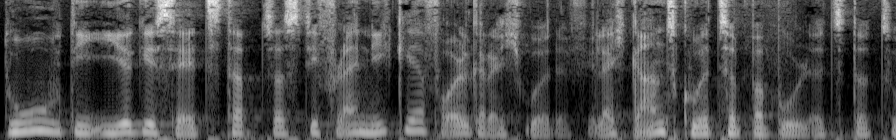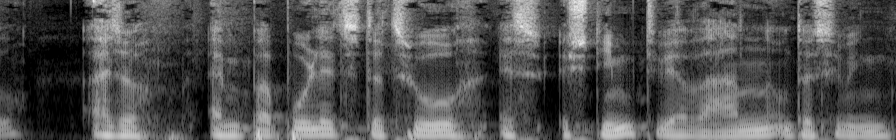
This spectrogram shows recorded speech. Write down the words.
du, die ihr gesetzt habt, dass die Fly Niki erfolgreich wurde? Vielleicht ganz kurz ein paar Bullets dazu. Also ein paar Bullets dazu. Es stimmt, wir waren, und deswegen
